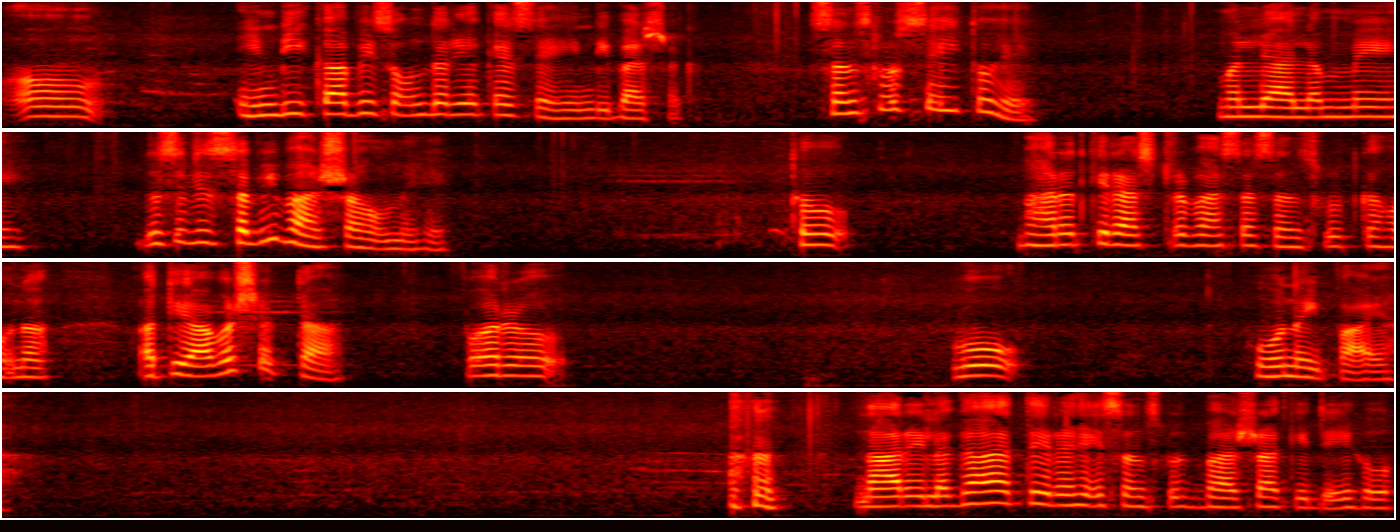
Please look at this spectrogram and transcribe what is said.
आ, हिंदी का भी सौंदर्य कैसे है हिंदी भाषा का? संस्कृत से ही तो है। मलयालम में, दूसरी सभी भाषाओं में है। तो भारत की राष्ट्रभाषा संस्कृत का होना अति आवश्यक था, पर वो हो नहीं पाया। नारे लगाते रहे संस्कृत भाषा की जय हो।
